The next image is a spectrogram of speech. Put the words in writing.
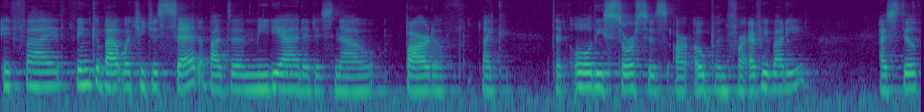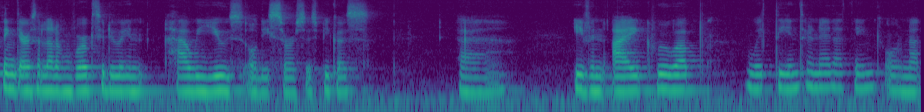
if I think about what you just said about the media that is now part of like that all these sources are open for everybody, I still think there's a lot of work to do in how we use all these sources because uh, even I grew up with the internet, I think, or not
